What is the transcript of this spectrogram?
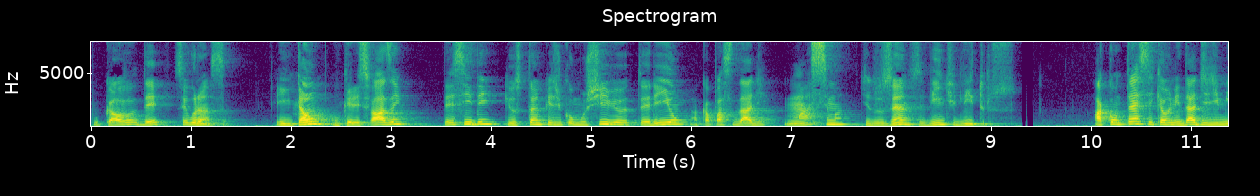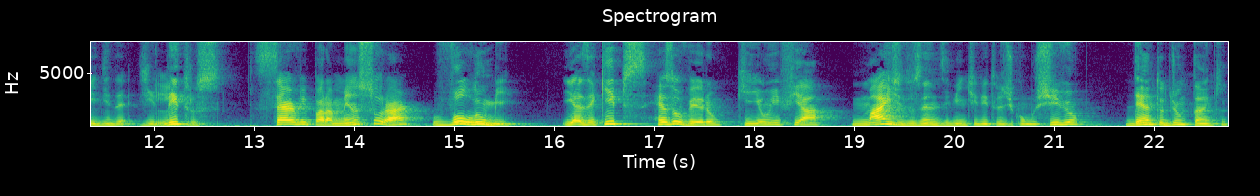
por causa de segurança. Então, o que eles fazem? Decidem que os tanques de combustível teriam a capacidade máxima de 220 litros. Acontece que a unidade de medida de litros serve para mensurar volume e as equipes resolveram que iam enfiar mais de 220 litros de combustível dentro de um tanque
